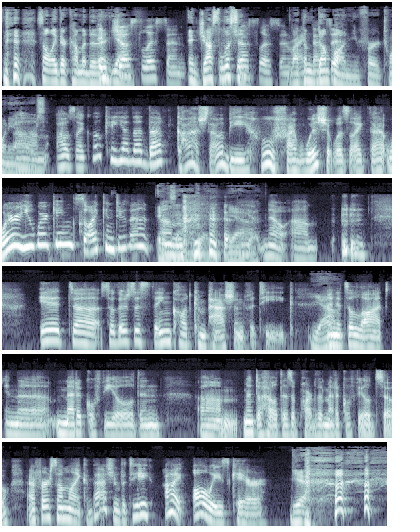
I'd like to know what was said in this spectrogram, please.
it's not like they're coming to that. And yeah. just listen. And just listen. Just listen. Let right? them That's dump it. on you for twenty hours. Um, I was like, okay, yeah, that that gosh, that would be. Oof, I wish it was like that. Where are you working so I can do that? Exactly. Um, yeah. yeah. No. Um, it uh, so there's this thing called compassion fatigue yeah and it's a lot in the medical field and um, mental health is a part of the medical field so at first i'm like compassion fatigue i always care yeah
